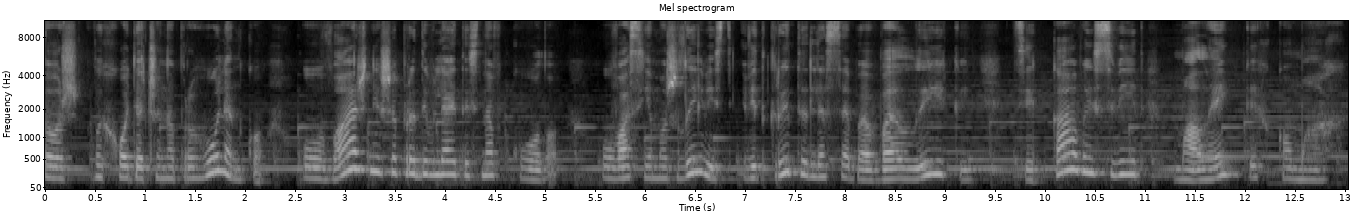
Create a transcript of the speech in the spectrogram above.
Тож, виходячи на прогулянку, уважніше придивляйтесь навколо. У вас є можливість відкрити для себе великий, цікавий світ маленьких комах.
